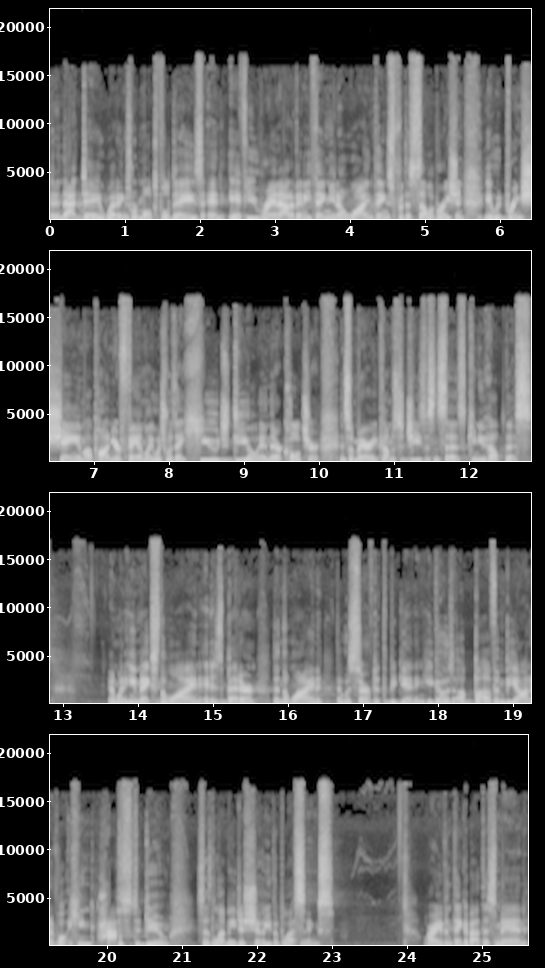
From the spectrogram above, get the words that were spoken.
and in that day, weddings were multiple days. And if you ran out of anything, you know, wine things for the celebration, it would bring shame upon your family, which was a huge deal in their culture. And so Mary comes to Jesus and says, Can you help this? And when he makes the wine, it is better than the wine that was served at the beginning. He goes above and beyond of what he has to do. He says, Let me just show you the blessings. Or I even think about this man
